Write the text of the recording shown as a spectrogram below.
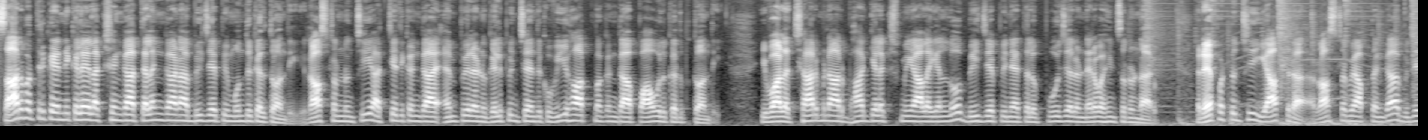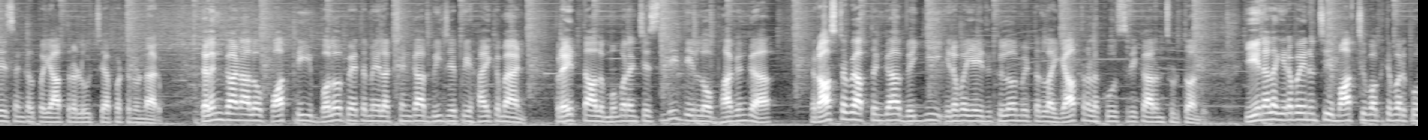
సార్వత్రిక ఎన్నికలే లక్ష్యంగా తెలంగాణ బీజేపీ ముందుకెళ్తోంది. రాష్ట్రం నుంచి అత్యధికంగా ఎంపీలను గెలిపించేందుకు వ్యూహాత్మకంగా పావులు కదుపుతోంది. ఇవాళ చార్మినార్ భాగ్యలక్ష్మి ఆలయంలో బీజేపీ నేతలు పూజలు నిర్వహించనున్నారు. రేపటి నుంచి యాత్ర రాష్ట్ర వ్యాప్తంగా విజయ సంకల్ప యాత్రలు చేపట్టనున్నారు. తెలంగాణలో పార్టీ బలోపేతమే లక్ష్యంగా బీజేపీ హైకమాండ్ ప్రయత్నాలు ముమ్మరం చేసింది. దీనిలో భాగంగా రాష్ట్ర వ్యాప్తంగా వెయ్యి ఇరవై ఐదు కిలోమీటర్ల యాత్రలకు శ్రీకారం చుడుతోంది. ఈ నెల ఇరవై నుంచి మార్చి ఒకటి వరకు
